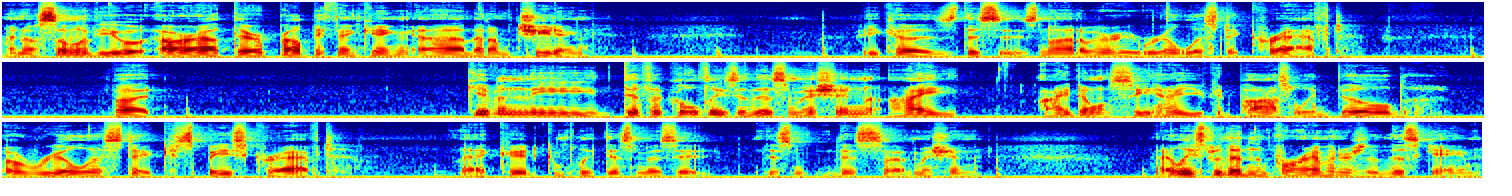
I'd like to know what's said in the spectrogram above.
I know some of you are out there probably thinking uh, that I'm cheating because this is not a very realistic craft. But given the difficulties of this mission, I I don't see how you could possibly build a realistic spacecraft that could complete this this this uh, mission, at least within the parameters of this game.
